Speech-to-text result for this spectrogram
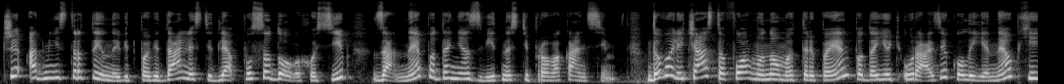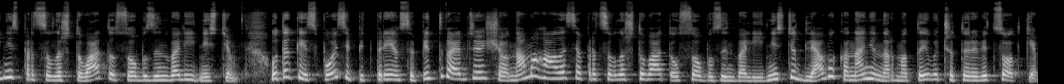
чи адміністративної відповідальності для посадових осіб за неподання звітності про вакансії. Доволі часто форму номер 3 ПН подають у разі, коли є необхідність працевлаштувати особу з інвалідністю. У такий спосіб підприємство підтверджує, що намагалося працевлаштувати особу з інвалідністю для виконання нормативу 4%.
